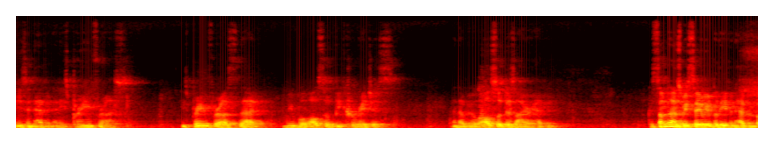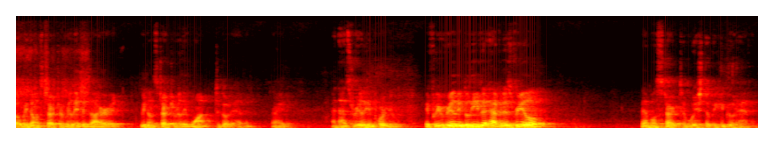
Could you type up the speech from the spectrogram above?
He's in heaven and he's praying for us. He's praying for us that we will also be courageous and that we will also desire heaven. Because sometimes we say we believe in heaven, but we don't start to really desire it. We don't start to really want to go to heaven, right? And that's really important. If we really believe that heaven is real, then we'll start to wish that we could go to heaven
